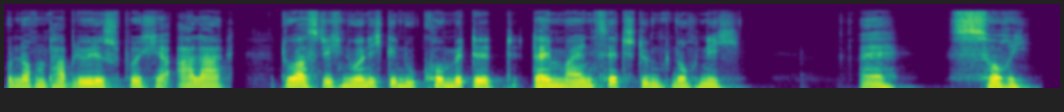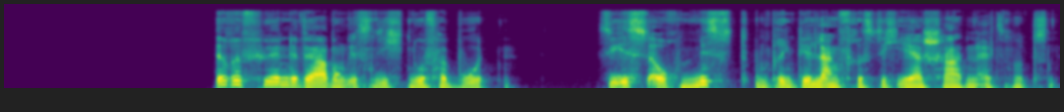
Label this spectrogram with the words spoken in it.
und noch ein paar blöde Sprüche aller, du hast dich nur nicht genug committed, dein Mindset stimmt noch nicht. Äh, sorry. Irreführende Werbung ist nicht nur verboten. Sie ist auch Mist und bringt dir langfristig eher Schaden als Nutzen.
